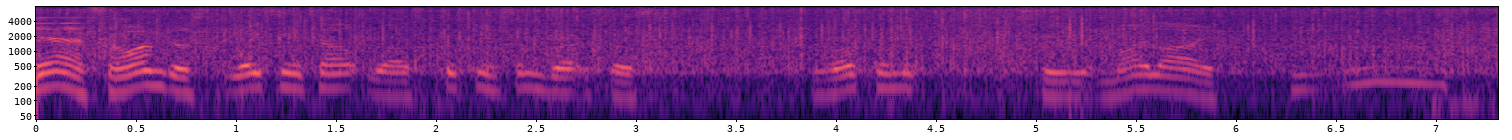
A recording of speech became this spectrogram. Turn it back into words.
yeah, so I'm just waiting it out whilst cooking some breakfast. Welcome to my life.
